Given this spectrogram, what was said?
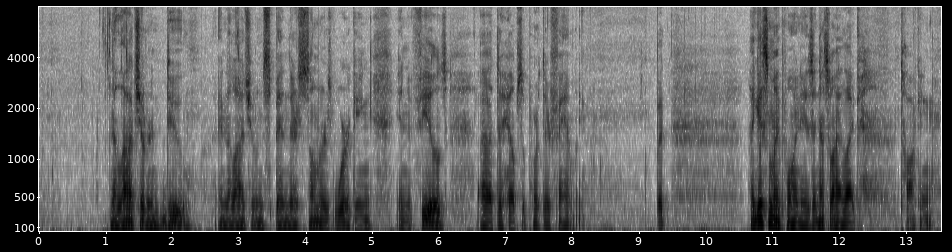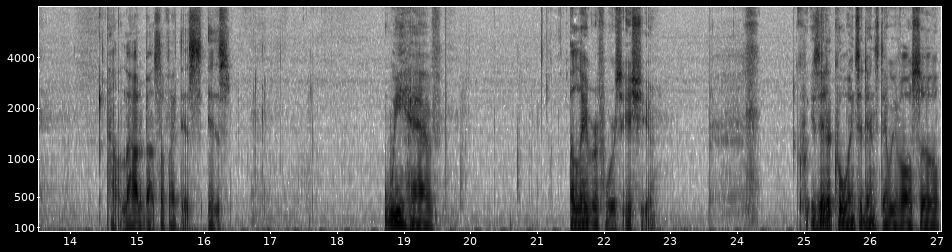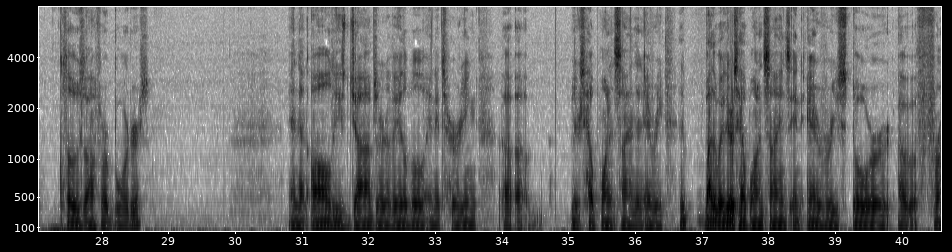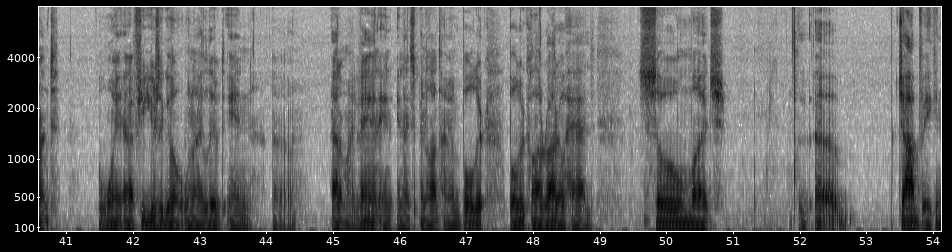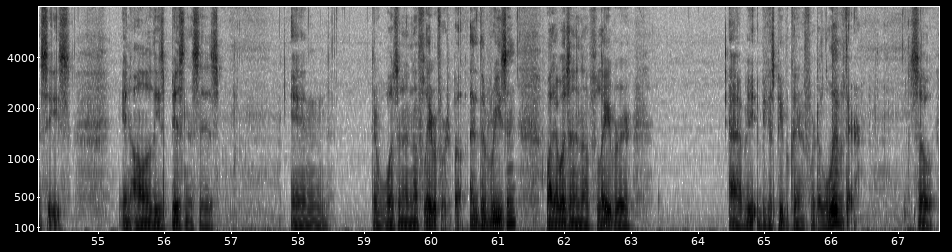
And a lot of children do, and a lot of children spend their summers working in the fields uh, to help support their family. But I guess my point is, and that's why I like talking out loud about stuff like this, is we have a labor force issue. Is it a coincidence that we've also closed off our borders? And that all these jobs are available and it's hurting. Uh, uh, there's help wanted signs in every. By the way, there's help wanted signs in every store of a front. When a few years ago, when I lived in uh, out of my van and, and I spent a lot of time in Boulder, Boulder, Colorado had so much uh, job vacancies in all of these businesses, and there wasn't enough labor for it. Uh, the reason why there wasn't enough labor uh, because people couldn't afford to live there. So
